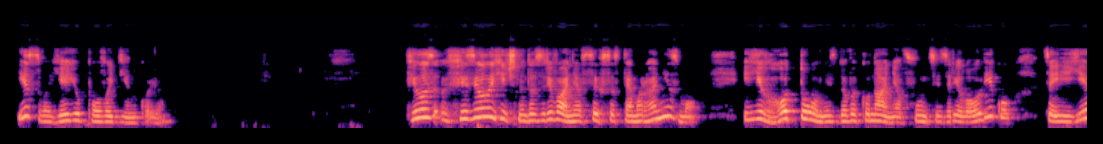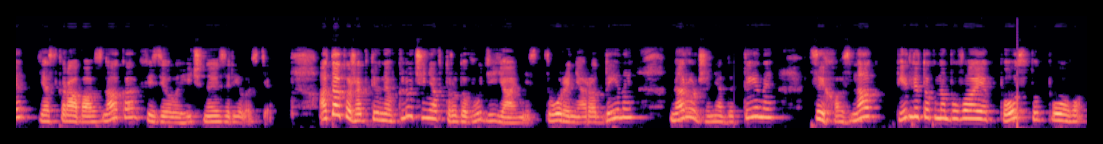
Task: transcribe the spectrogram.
і своєю поведінкою. Фізіологічне дозрівання всіх систем організму і їх готовність до виконання функцій зрілого віку це і є яскрава ознака фізіологічної зрілості, а також активне включення в трудову діяльність, створення родини, народження дитини. Цих ознак підліток набуває поступово.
